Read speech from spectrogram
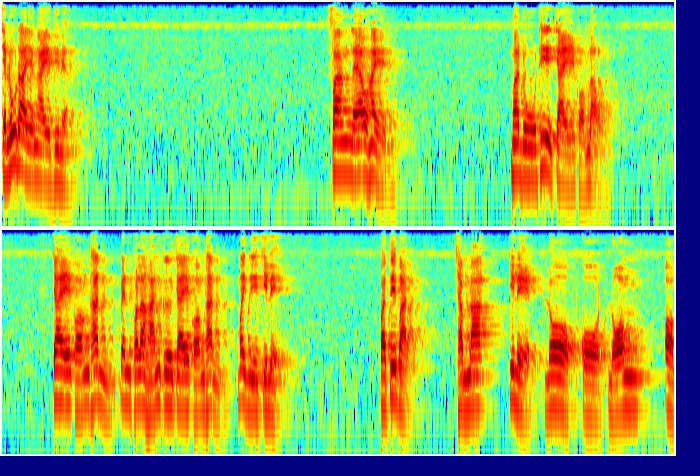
จะรู้ได้ยังไงทีเนี่ยฟังแล้วให้ มาดูที่ใจของเรา ใจของท่านเป็นพระหันคือใจของท่านไม่มีกิเลสปฏิบัติชำระกิเลสโลภโกรธหลงออก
